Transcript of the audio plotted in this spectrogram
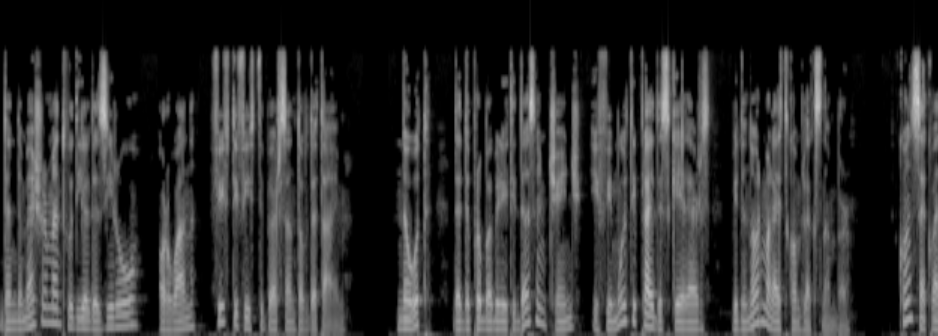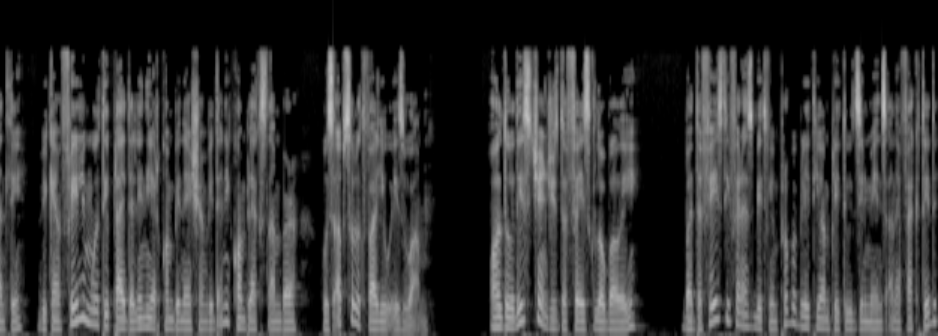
then the measurement would yield a 0 or 1 50-50% of the time. Note that the probability doesn't change if we multiply the scalars with a normalized complex number. Consequently, we can freely multiply the linear combination with any complex number whose absolute value is 1. Although this changes the phase globally, but the phase difference between probability amplitudes remains unaffected,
